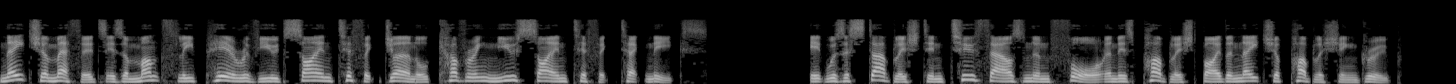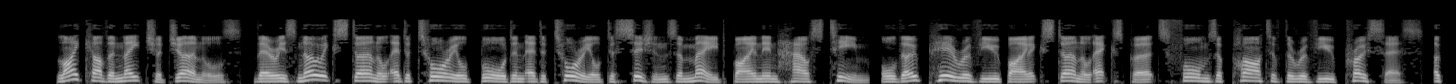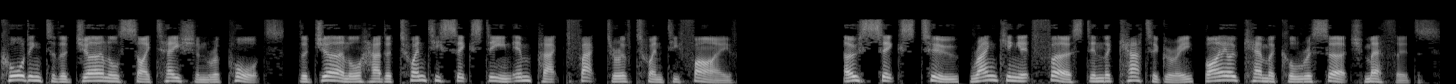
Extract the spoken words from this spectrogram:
Nature Methods is a monthly peer-reviewed scientific journal covering new scientific techniques. It was established in 2004 and is published by the Nature Publishing Group. Like other nature journals, there is no external editorial board and editorial decisions are made by an in-house team, although peer review by external experts forms a part of the review process. According to the journal's citation reports, the journal had a 2016 impact factor of 25.062, ranking it first in the category Biochemical Research Methods.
